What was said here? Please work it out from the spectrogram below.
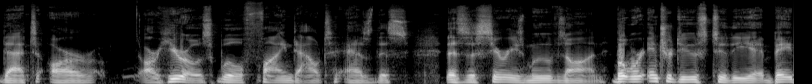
that our our heroes will find out as this as the series moves on. But we're introduced to the Bae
